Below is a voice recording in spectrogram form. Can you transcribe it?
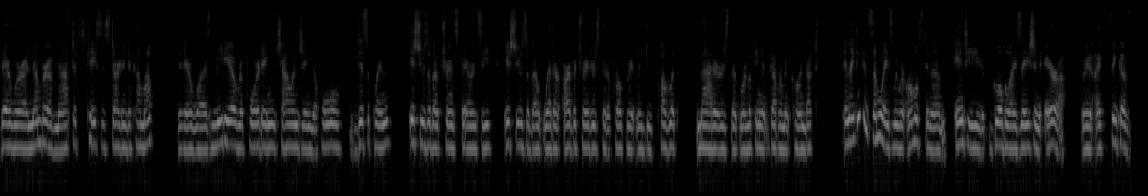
There were a number of NAFTA cases starting to come up. There was media reporting challenging the whole discipline. issues about transparency, issues about whether arbitrators could appropriately do public matters that were looking at government conduct. And I think in some ways we were almost in an anti-globalization era. I mean, I think of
